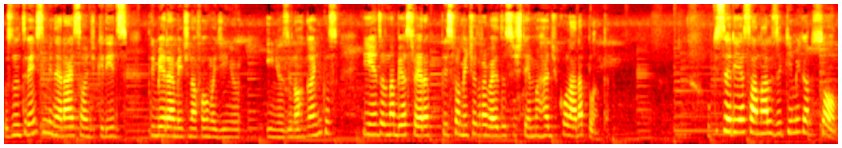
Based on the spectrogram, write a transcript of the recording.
Os nutrientes minerais são adquiridos primeiramente na forma de íons inorgânicos e entram na biosfera principalmente através do sistema radicular da planta. O que seria essa análise química do solo?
